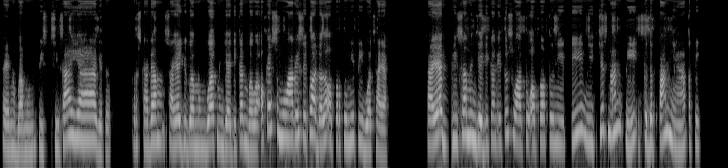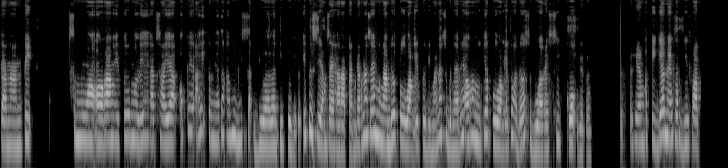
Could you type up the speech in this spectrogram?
saya ngebangun visi saya gitu. Terus kadang saya juga membuat menjadikan bahwa oke okay, semua risk itu adalah opportunity buat saya. Saya bisa menjadikan itu suatu opportunity which is nanti ke depannya ketika nanti semua orang itu melihat saya, oke, okay, Ai ternyata kamu bisa jualan itu gitu. Itu sih yang saya harapkan karena saya mengambil peluang itu di mana sebenarnya orang mikir peluang itu adalah sebuah resiko gitu. Terus yang ketiga never give up.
